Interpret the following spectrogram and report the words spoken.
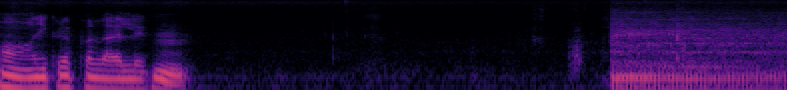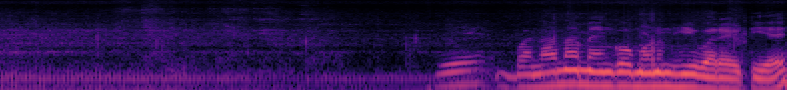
हा इकडे फळ आले हम्म. हे बनाना मँगो म्हणून ही व्हरायटी आहे.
